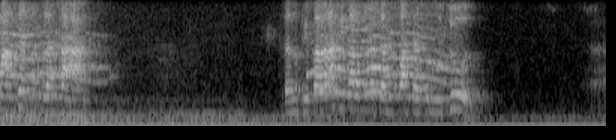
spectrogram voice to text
Maksiat adalah taat. Dan lebih parah lagi kalau sudah wahdatul wujud. Nah,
